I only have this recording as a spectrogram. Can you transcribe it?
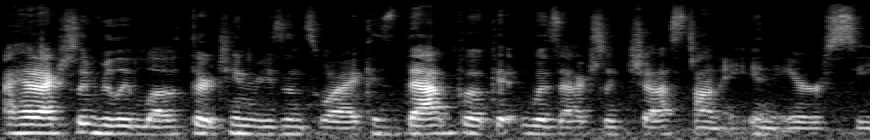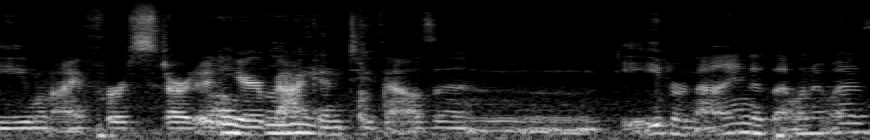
I had actually really loved Thirteen Reasons Why because that book it was actually just on in Air C when I first started Oh, here back in two thousand eight or nine. Is that when it was?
